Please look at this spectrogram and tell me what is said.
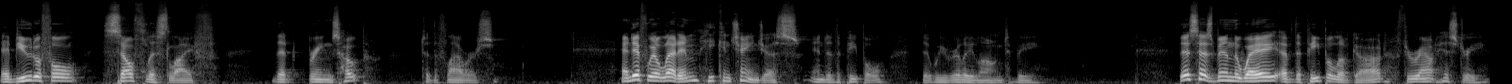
a beautiful, selfless life that brings hope to the flowers. And if we'll let Him, He can change us into the people that we really long to be. This has been the way of the people of God throughout history.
